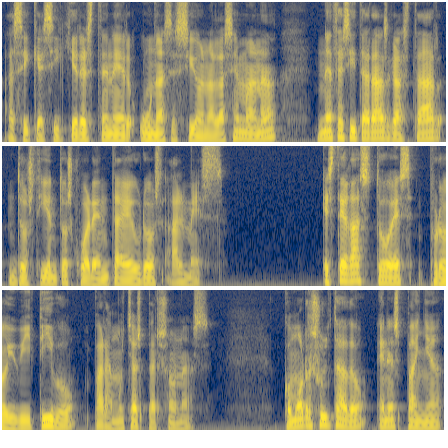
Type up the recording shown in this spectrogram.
Así que si quieres tener una sesión a la semana, necesitarás gastar 240 euros al mes. Este gasto es prohibitivo para muchas personas. Como resultado, en España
